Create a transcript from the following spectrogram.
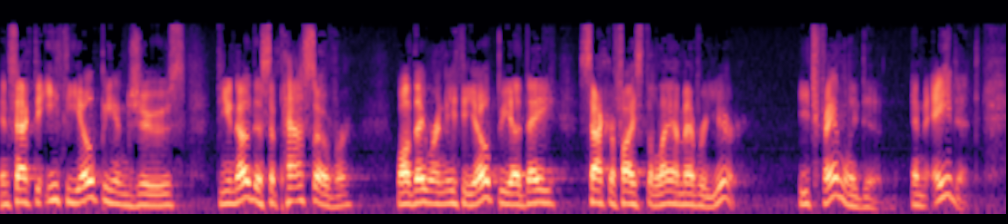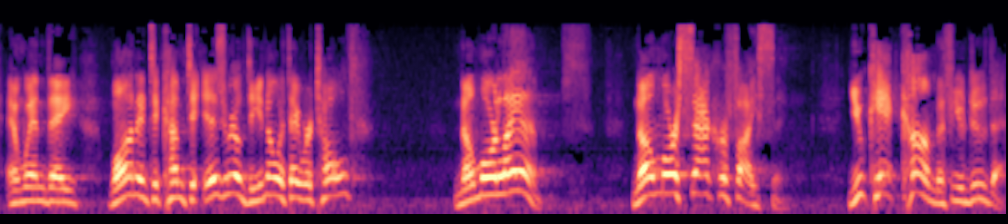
In fact, the Ethiopian Jews, do you know this? At Passover, while they were in Ethiopia, they sacrificed the lamb every year. Each family did and ate it. And when they wanted to come to Israel, do you know what they were told? No more lambs, no more sacrificing. You can't come if you do that.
